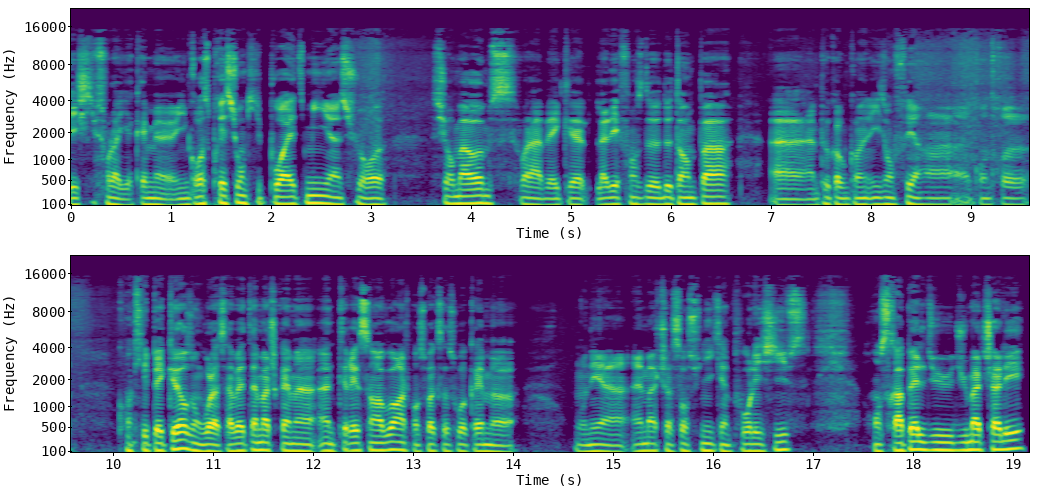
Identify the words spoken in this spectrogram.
des chiffres, il y a quand même une grosse pression qui pourrait être mise sur, sur Mahomes, voilà, avec la défense de, Tampa, un peu comme quand ils ont fait contre, contre les Packers. Donc voilà, ça va être un match quand même intéressant à voir. Je pense pas que ça soit quand même on est un, un, match à sens unique hein, pour les Chiefs. On se rappelle du, du match aller,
